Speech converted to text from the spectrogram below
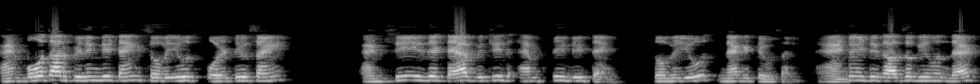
and both are filling the tank so we use positive sign and C is a tap which is empty the tank so we use negative sign and it is also given that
